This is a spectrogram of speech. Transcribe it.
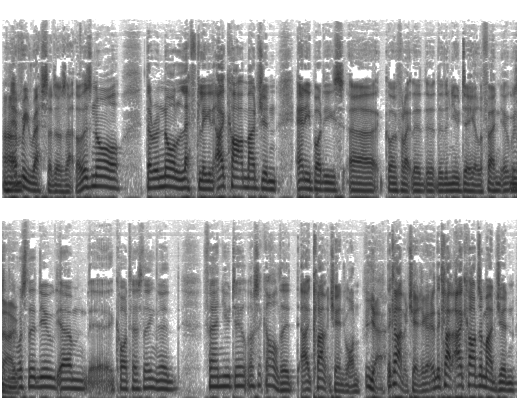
Um, Every wrestler does that though. There's no, there are no left leaning. I can't imagine anybody's uh, going for like the the, the, the New Deal. The fair, was, No. What's the new um, uh, Cortez thing? The Fair New Deal. What's it called? The uh, climate change one. Yeah. the climate change. The cli- I can't imagine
